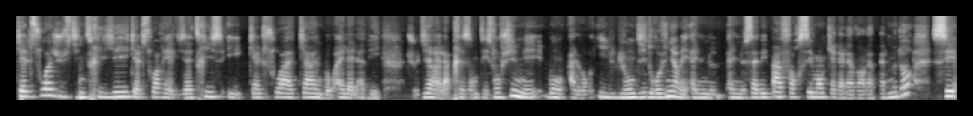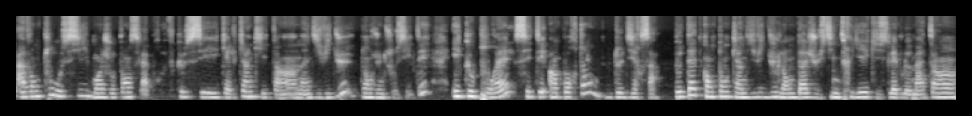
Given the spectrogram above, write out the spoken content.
qu'elle soit Justine Trier, qu'elle soit réalisatrice et qu'elle soit à Cannes, bon, elle, elle avait, je veux dire, elle a présenté son film, mais bon, alors ils lui ont dit de revenir, mais elle ne, elle ne savait pas forcément qu'elle allait avoir la Palme d'Or. C'est avant tout aussi, moi je pense, la preuve que c'est quelqu'un qui est un individu dans une société et que pour elle, c'était important de dire ça. Peut-être qu'en tant qu'individu lambda, Justine Trier, qui se lève le matin,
